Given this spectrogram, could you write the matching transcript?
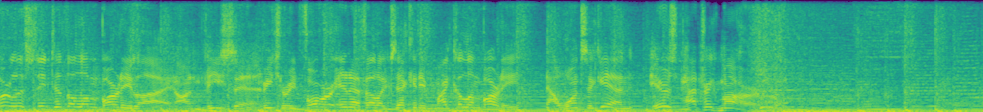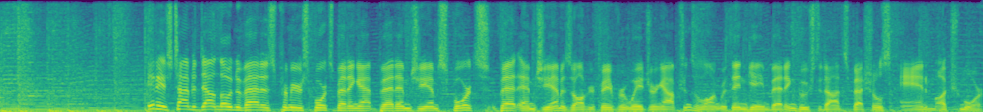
You're listening to the Lombardi Line on VSIN, featuring former NFL executive Michael Lombardi. Now, once again, here's Patrick Meagher. It is time to download Nevada's premier sports betting app, BetMGM Sports. BetMGM is all of your favorite wagering options, along with in game betting, boosted odds specials, and much more.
